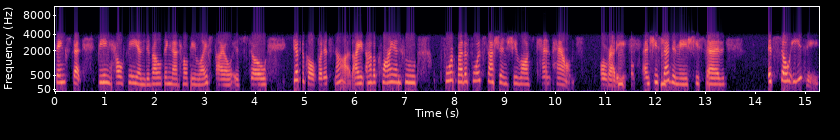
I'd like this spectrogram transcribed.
thinks that being healthy and developing that healthy lifestyle is so difficult, but it's not. I have a client who, for, by the fourth session, she lost 10 pounds already. Mm-hmm. And she said to me, she said, it's so easy.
